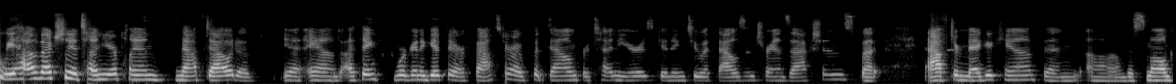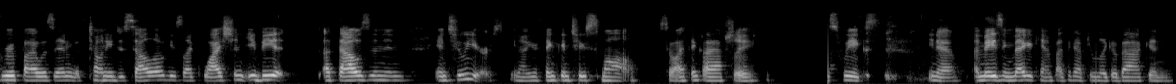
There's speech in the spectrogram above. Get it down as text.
We have actually a 10 year plan mapped out of yeah, and I think we're going to get there faster. I put down for 10 years getting to a thousand transactions, but after Mega Camp and um, the small group I was in with Tony DiCello, he's like, why shouldn't you be at a thousand in, in two years? You know, you're thinking too small. So I think I actually, last week's, you know, amazing Mega Camp, I think I have to really go back and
